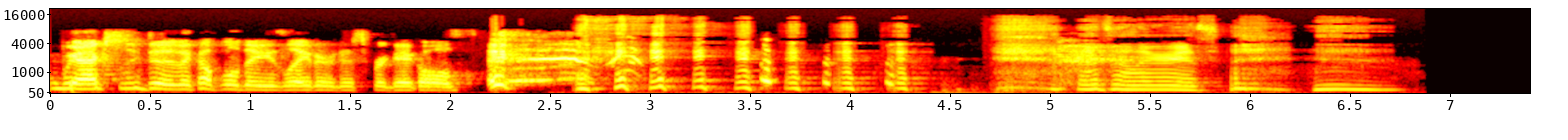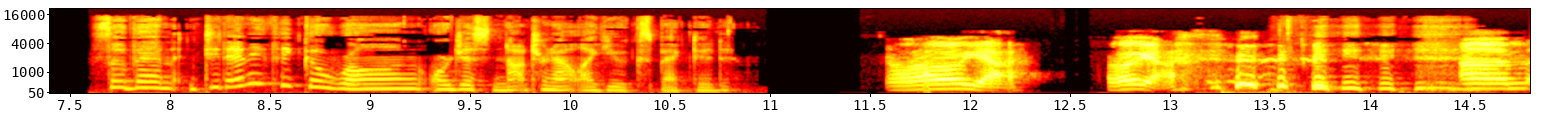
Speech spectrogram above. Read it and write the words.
We actually did it a couple days later just for giggles. that's hilarious. So then, did anything go wrong or just not turn out like you expected? Oh yeah. Oh yeah. um,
